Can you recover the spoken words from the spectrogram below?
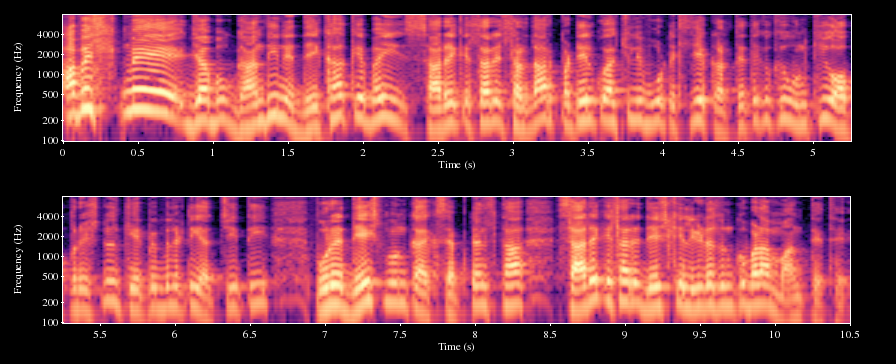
अब इसमें जब गांधी ने देखा कि भाई सारे के सारे सरदार पटेल को एक्चुअली वोट इसलिए करते थे क्योंकि उनकी ऑपरेशनल कैपेबिलिटी अच्छी थी, पूरे देश में उनका एक्सेप्टेंस था, सारे के सारे देश के लीडर्स उनको बड़ा मानते थे।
